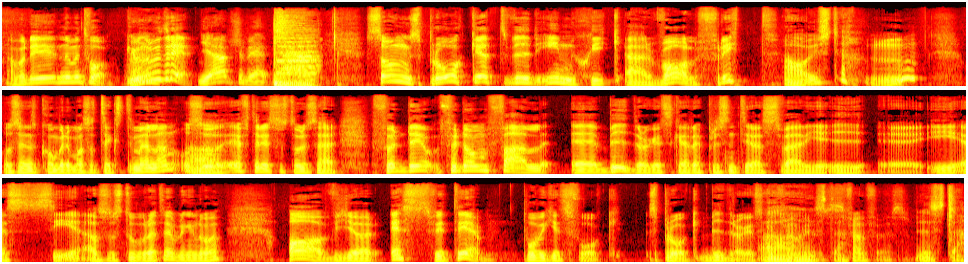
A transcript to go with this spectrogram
Ja, men det är nummer två. Vi Mm. nummer tre? Ja, kör vi. Sångspråket vid inskick är valfritt. Ja, just det. Mm. Och sen kommer det massa text emellan och så efter det så står det så här. För de, för de fall eh, bidraget ska representera Sverige i eh, ESC, alltså stora tävlingen då, avgör SVT på vilket språk, språk bidraget ska Ja, framföras. just det. framföras. Just det.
